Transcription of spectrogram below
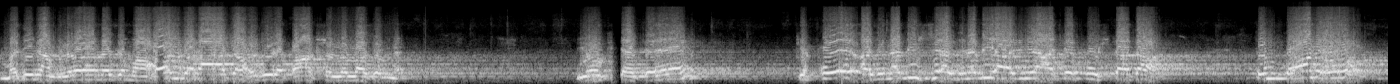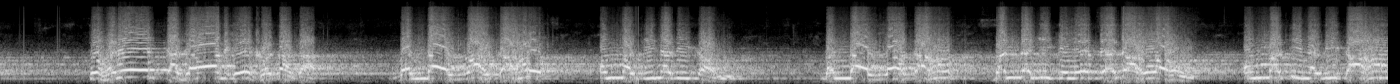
مدینہ منورہ میں جو ماحول بنایا تھا حضور پاک صلی اللہ علیہ وسلم نے، یوں کہتے ہیں کہ کوئی اجنبی سے اجنبی آدمی آ کے پوچھتا تھا، تم کون ہو؟ تو ہر ایک کا جواب ایک ہوتا تھا، بندہ اللہ کا ہو، امتی نبی کا ہو۔ بندہ اللہ کا ہوں بندگی کے لیے پیدا ہوا ہوں امتی نبی کا ہوں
